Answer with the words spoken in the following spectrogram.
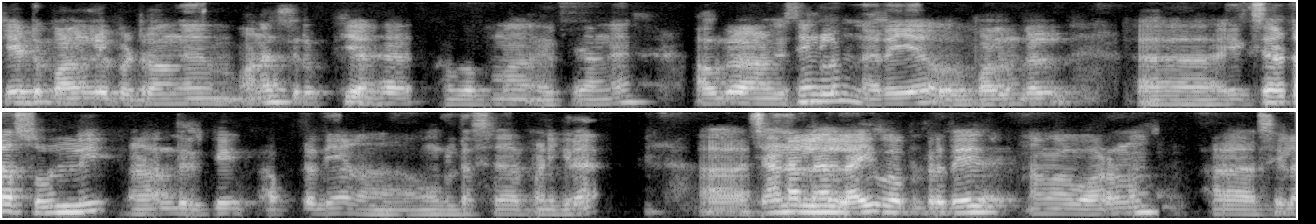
கேட்டு பலன்கள் பெற்றவங்க மன திருப்தியாக சந்தோஷமா இருக்கிறாங்க. அவங்களான விஷயங்களும் நிறைய ஒரு பலன்கள் எக்ஸாக்டா சொல்லி நடந்திருக்கு அப்படின்றதையும் நான் உங்கள்கிட்ட ஷேர் பண்ணிக்கிறேன். சேனல்ல லைவ் அப்படின்றது நம்ம வரணும். சில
